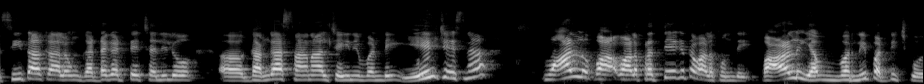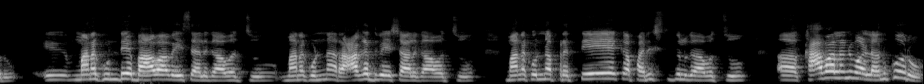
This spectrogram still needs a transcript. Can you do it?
శీతాకాలం గడ్డగట్టే చలిలో గంగా స్నానాలు చేయనివ్వండి ఏం చేసినా వాళ్ళు వా- వాళ్ళ ప్రత్యేకత వాళ్ళకు ఉంది వాళ్ళు ఎవరిని పట్టించుకోరు. మనకుండే భావావేశాలు కావచ్చు మనకున్న రాగద్వేషాలు కావచ్చు మనకున్న ప్రత్యేక పరిస్థితులు కావచ్చు కావాలని వాళ్ళు అనుకోరు.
